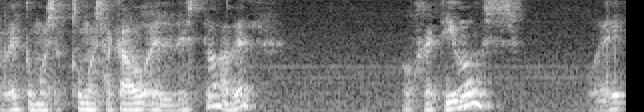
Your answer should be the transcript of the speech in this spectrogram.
A ver, ¿cómo, cómo he sacado el esto? A ver. Objetivos. Pues,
